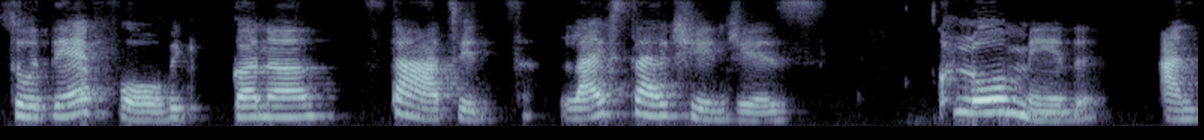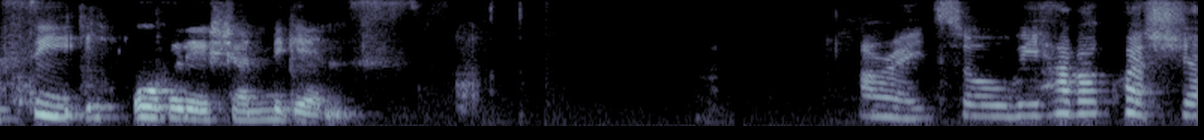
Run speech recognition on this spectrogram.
So therefore, we're gonna start it, lifestyle changes, Clomid, and see if ovulation begins. All right, so we have a question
